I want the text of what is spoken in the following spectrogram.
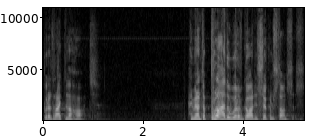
put it right in the heart. And we don't apply the Word of God in circumstances.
